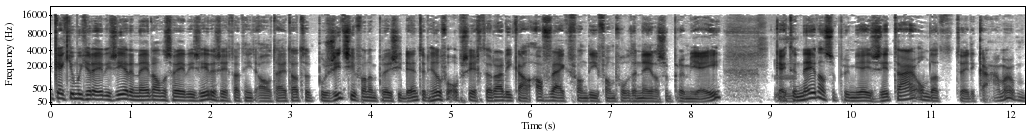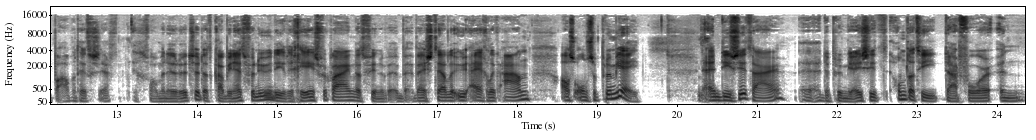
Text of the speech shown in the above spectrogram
Kijk, je moet je realiseren, Nederlanders realiseren zich dat niet altijd... dat de positie van een president in heel veel opzichten radicaal afwijkt... van die van bijvoorbeeld een Nederlandse premier... Kijk, de Nederlandse premier zit daar omdat de Tweede Kamer op een bepaald moment heeft gezegd, in dit geval meneer Rutte, dat kabinet van u en die regeringsverklaring, dat vinden we, wij stellen u eigenlijk aan als onze premier. En die zit daar, eh, de premier zit, omdat hij daarvoor een,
